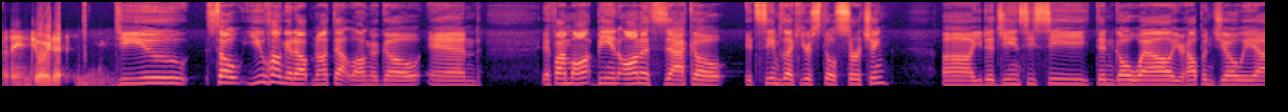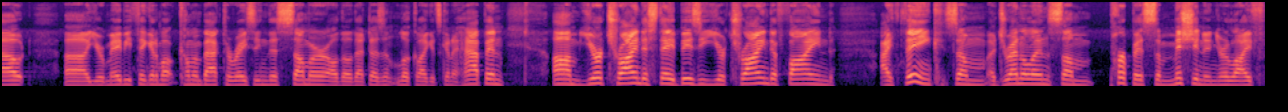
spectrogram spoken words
really enjoyed it. Do you? So you hung it up not that long ago, and if I'm being honest, Zacho, it seems like you're still searching. Uh, you did GNCC, didn't go well. You're helping Joey out. Uh, you're maybe thinking about coming back to racing this summer, although that doesn't look like it's going to happen. Um, you're trying to stay busy. You're trying to find, I think, some adrenaline, some purpose, some mission in your life.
